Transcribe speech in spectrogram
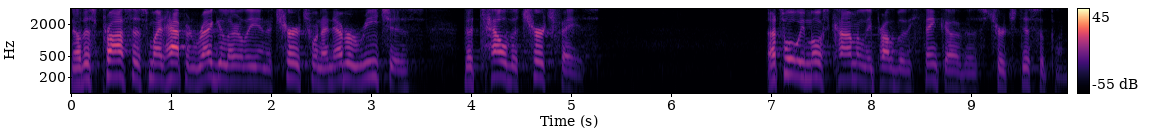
Now, this process might happen regularly in a church when it never reaches the tell the church phase. That's what we most commonly probably think of as church discipline.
